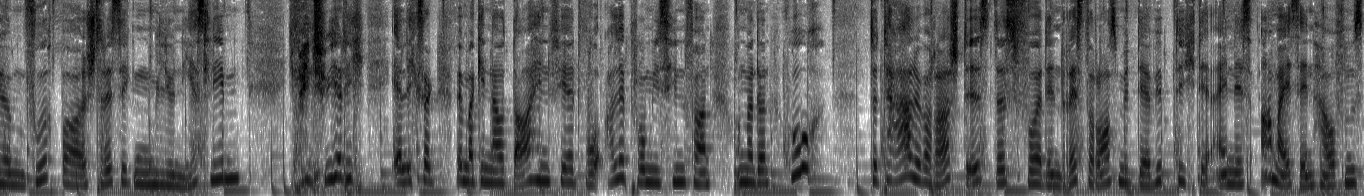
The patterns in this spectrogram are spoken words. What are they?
ihrem furchtbar stressigen Millionärsleben? Ich meine, schwierig, ehrlich gesagt, wenn man genau dahin fährt, wo alle Promis hinfahren und man dann, huch, total überrascht ist, dass vor den Restaurants mit der Wippdichte eines Ameisenhaufens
